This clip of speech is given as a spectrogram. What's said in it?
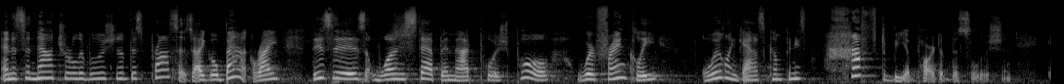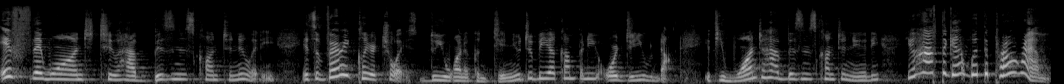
And it's a natural evolution of this process. I go back, right? This is one step in that push pull where, frankly, oil and gas companies have to be a part of the solution. If they want to have business continuity, it's a very clear choice. Do you want to continue to be a company or do you not? If you want to have business continuity, you have to get with the program.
